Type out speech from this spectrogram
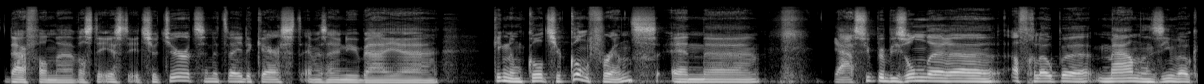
daarvan was de eerste It's Your Church en de tweede kerst. En we zijn nu bij Kingdom Culture Conference. En ja, super bijzonder. eh, afgelopen maanden zien we ook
